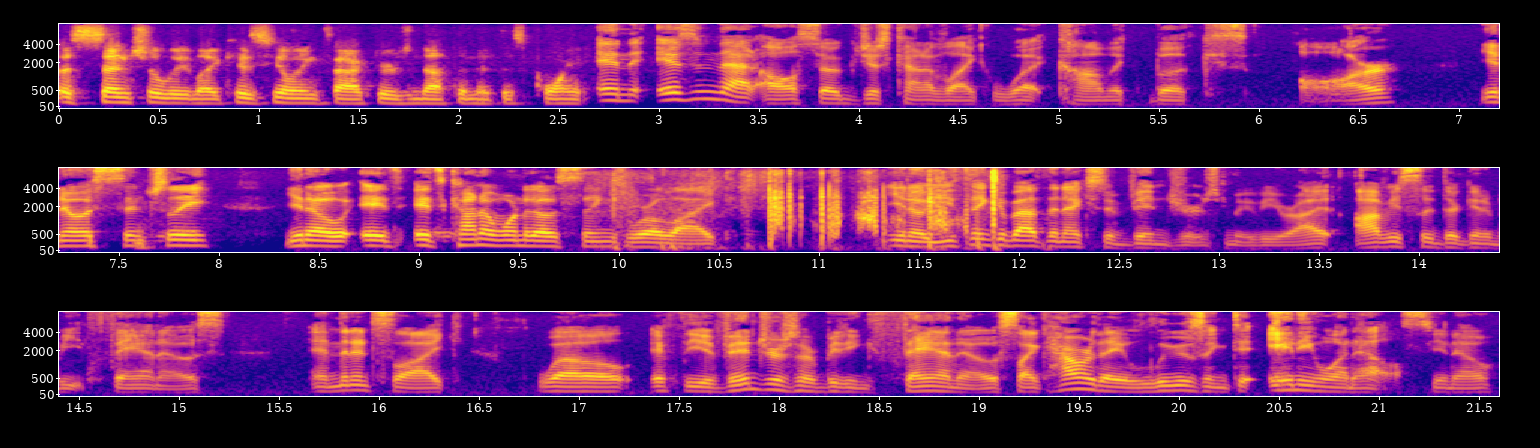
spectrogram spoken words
essentially like his healing factor is nothing at this point. And isn't that also just kind of like what comic books are? You know, essentially, you know, it's it's kind of one of those things where like, you know, you think about the next Avengers movie, right? Obviously, they're going to beat Thanos, and then it's like, well, if the Avengers are beating Thanos, like, how are they losing to anyone else? You know,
